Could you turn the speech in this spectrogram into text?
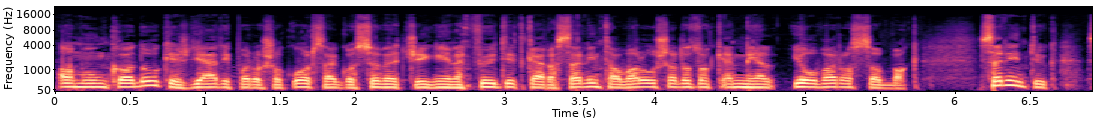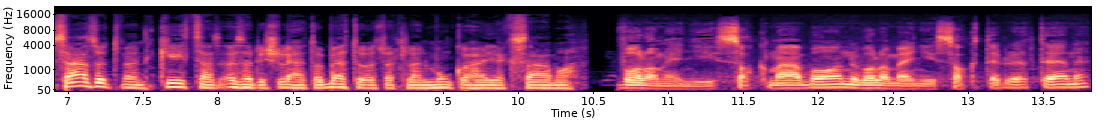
A munkadók és gyáriparosok országos szövetségének főtitkára szerint a valós adatok ennél jóval rosszabbak. Szerintük 150-200 ezer is lehet a betöltetlen munkahelyek száma. Valamennyi szakmában, valamennyi szakterületen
